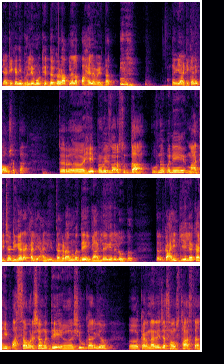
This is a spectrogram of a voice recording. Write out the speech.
त्या ठिकाणी भले मोठे दगड आपल्याला पाहायला मिळतात तर या ठिकाणी पाहू शकता. तर हे प्रवेशद्वारसुद्धा पूर्णपणे मातीच्या ढिगाऱ्याखाली आणि दगडांमध्ये गाडलं गेलेलं होतं. तर काही गेल्या काही पाच सहा वर्षामध्ये शिवकार्य करणाऱ्या ज्या संस्था असतात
